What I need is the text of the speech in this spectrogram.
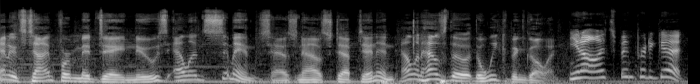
And it's time for midday news. Ellen Simmons has now stepped in. And Ellen, how's the, the week been going? You know, it's been pretty good,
